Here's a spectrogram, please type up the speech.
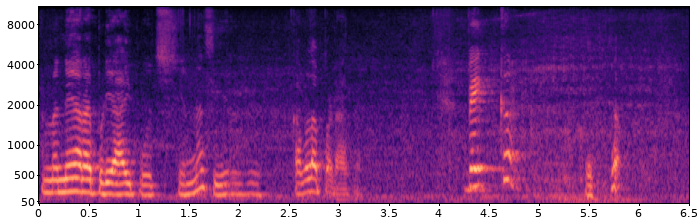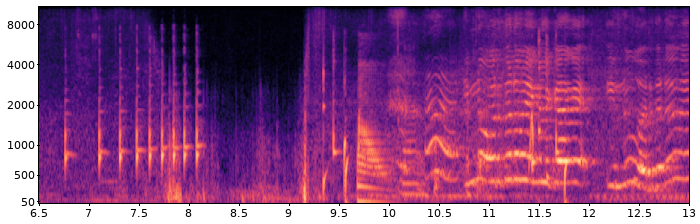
நம்ம நேரம் இப்படி ஆகிப்போச்சு என்ன செய்யறது? கவலைப்படாத. வெக்கம். வெக்கம். இன்னும் ஒரு தடவை எங்களுக்காக இன்னும் ஒரு தடவை.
